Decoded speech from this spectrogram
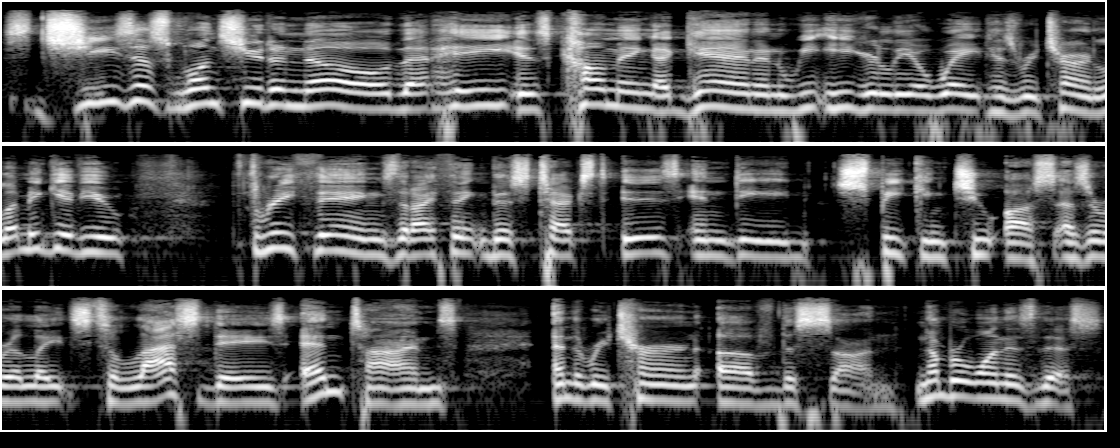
Jesus wants you to know that he is coming again and we eagerly await his return. Let me give you three things that I think this text is indeed speaking to us as it relates to last days, end times, and the return of the Son. Number one is this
